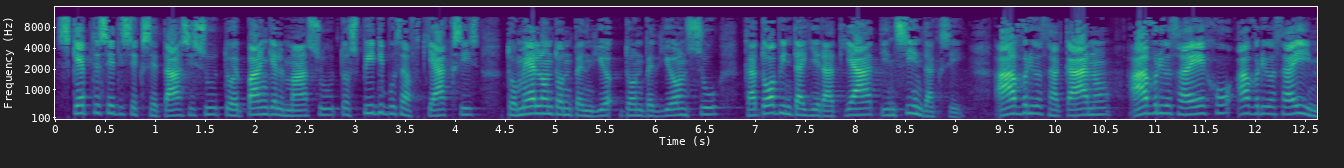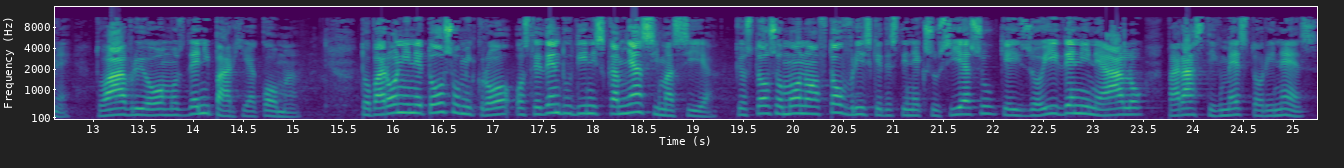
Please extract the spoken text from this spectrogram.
Σκέπτεσαι τις εξετάσεις σου, το επάγγελμά σου, το σπίτι που θα φτιάξεις, το μέλλον των, των παιδιών σου, κατόπιν τα γυρατιά, την σύνταξη. Αύριο θα κάνω, αύριο θα έχω, αύριο θα είμαι. Το αύριο όμως δεν υπάρχει ακόμα. Το παρόν είναι τόσο μικρό ώστε δεν του δίνεις καμιά σημασία και ωστόσο μόνο αυτό βρίσκεται στην εξουσία σου και η ζωή δεν είναι άλλο παρά στιγμές τωρινές.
